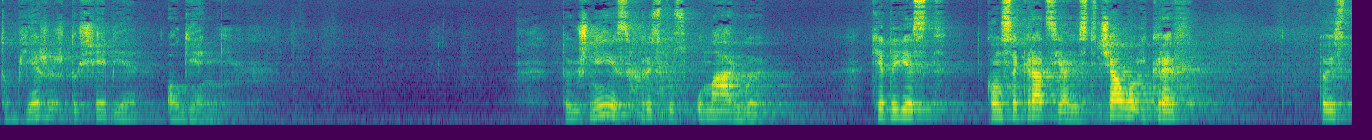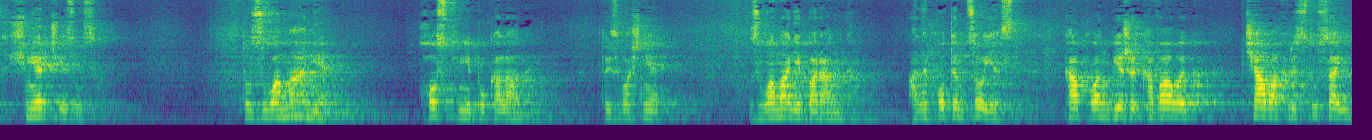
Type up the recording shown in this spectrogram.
To bierzesz do siebie ogień. To już nie jest Chrystus umarły, kiedy jest konsekracja, jest ciało i krew, to jest śmierć Jezusa. To złamanie hostii niepokalanej. To jest właśnie złamanie baranka. Ale potem co jest? Kapłan bierze kawałek ciała Chrystusa i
